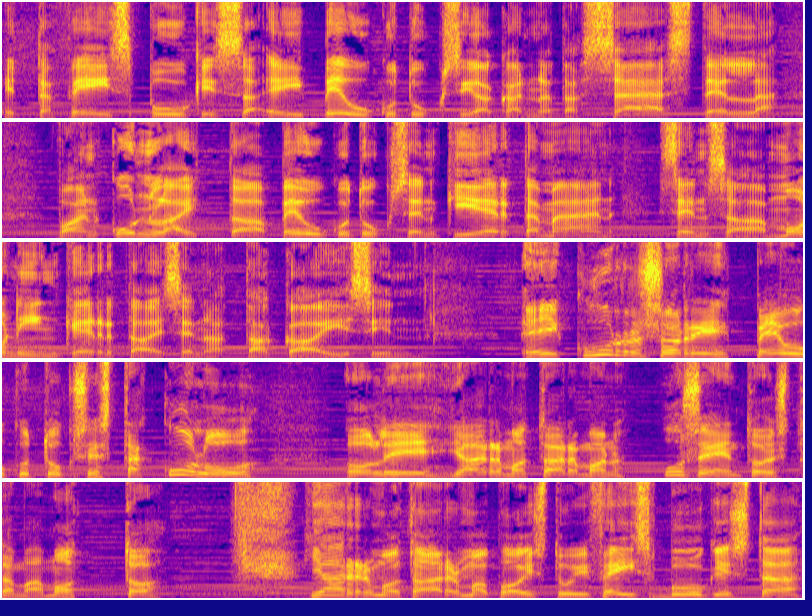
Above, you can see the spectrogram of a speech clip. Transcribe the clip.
että Facebookissa ei peukutuksia kannata säästellä, vaan kun laittaa peukutuksen kiertämään, sen saa moninkertaisena takaisin. Ei kursori peukutuksesta kulu, oli Jarmo Tarmon usein toistama motto. Jarmo Tarmo poistui Facebookista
